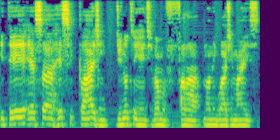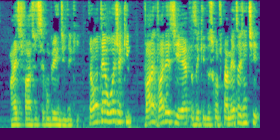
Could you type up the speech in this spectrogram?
e ter essa reciclagem de nutrientes, vamos falar numa linguagem mais, mais fácil de ser compreendida aqui. Então, até hoje aqui, várias dietas aqui dos confinamentos, a gente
